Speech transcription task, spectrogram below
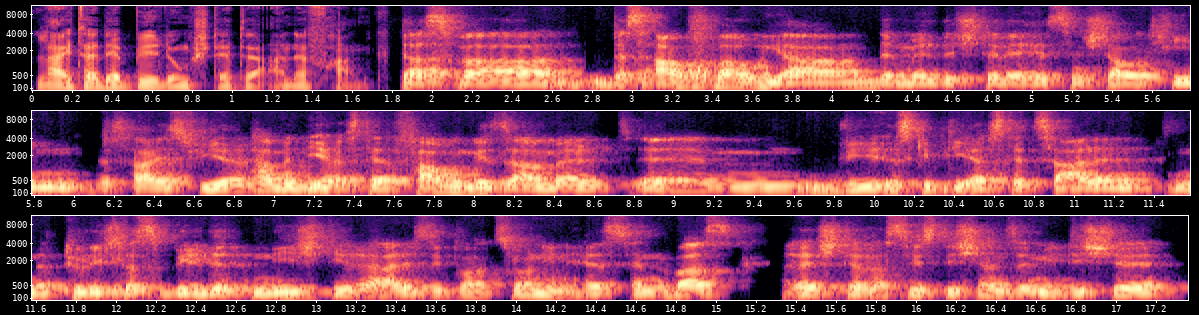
Leiter der Bildungsstätte Anne Frank. Das war das Aufbaujahr der Meldestelle Hessen schaut hin. Das heißt, wir haben die erste Erfahrung gesammelt. Ähm, es gibt die ersten Zahlen. Natürlich, das bildet nicht die reale Situation in Hessen, was rechte, rassistische, antisemitische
